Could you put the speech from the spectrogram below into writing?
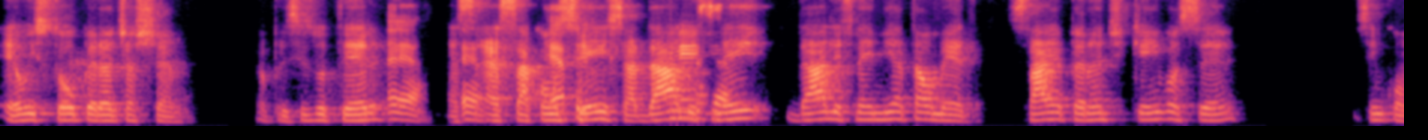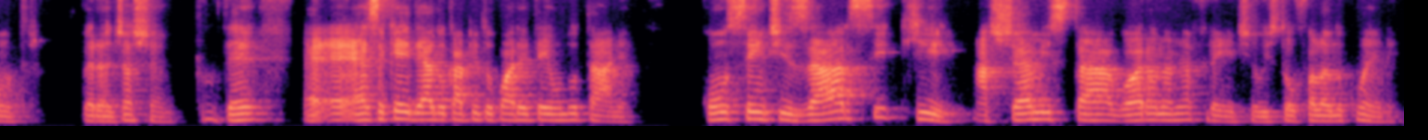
Eu estou perante Hashem. Eu preciso ter é, essa, é. essa, é consciência. Dá-lhe Talmed. saia perante quem você se encontra, perante Hashem. Então, é, é, essa é a ideia do capítulo 41 do Tânia. Conscientizar-se que Hashem está agora na minha frente, eu estou falando com ele.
